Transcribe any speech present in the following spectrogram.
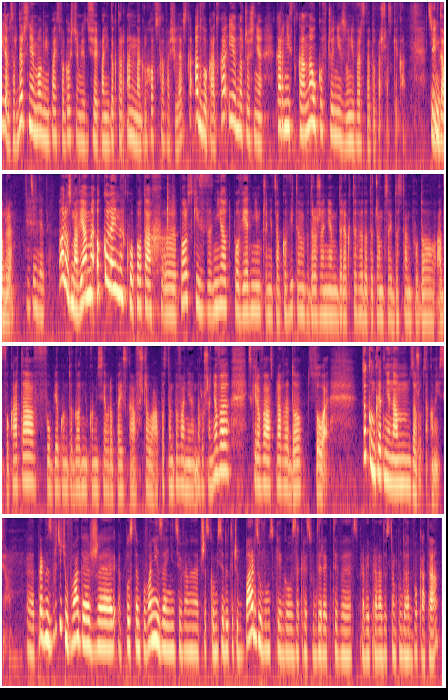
Witam serdecznie. Moim Państwa gościem jest dzisiaj pani dr Anna Grochowska-Wasilewska, adwokatka i jednocześnie karnistka, naukowczyni z Uniwersytetu Warszawskiego. Dzień, Dzień dobry. dobry. Dzień dobry. Porozmawiamy o kolejnych kłopotach e, Polski z nieodpowiednim czy niecałkowitym wdrożeniem dyrektywy dotyczącej dostępu do adwokata. W ubiegłym tygodniu Komisja Europejska wszczęła postępowanie naruszeniowe i skierowała sprawę do TSUE. Co konkretnie nam zarzuca Komisja? E, pragnę zwrócić uwagę, że postępowanie zainicjowane przez Komisję dotyczy bardzo wąskiego zakresu dyrektywy w sprawie prawa dostępu do adwokata.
